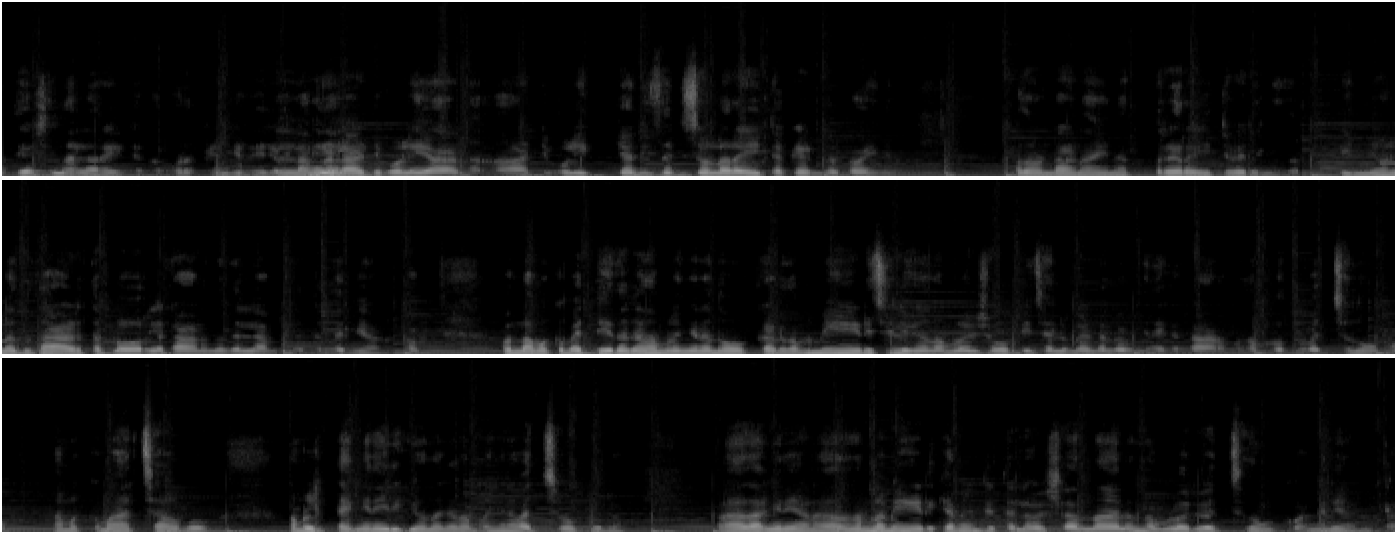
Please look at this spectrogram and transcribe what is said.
അത്യാവശ്യം നല്ല റേറ്റ് ഒക്കെ കൊടുക്കേണ്ടി വരും. എല്ലാം നല്ല അടിപൊളിയാണ്. ആ അടിപൊളിക്ക് അനുസരിച്ചുള്ള റേറ്റ് ഒക്കെ ഉണ്ട് കേട്ടോ അതിന്. അതുകൊണ്ടാണ് അതിന് അത്ര റേറ്റ് വരുന്നത്. പിന്നെയുള്ളത് താഴത്തെ ഫ്ലോറിൽ കാണുന്നതെല്ലാം ഇതൊക്കെ തന്നെയാണ് കേട്ടോ. അപ്പം നമുക്ക് പറ്റിയതൊക്കെ നമ്മളിങ്ങനെ നോക്കുകയാണ് നമ്മൾ മേടിച്ചില്ലെങ്കിൽ നമ്മളൊരു ഷോപ്പിൽ ചെല്ലുമ്പോൾ ഉണ്ടല്ലോ ഇങ്ങനെയൊക്കെ കാണുമ്പോൾ നമ്മളൊന്ന് വെച്ച് നോക്കും. നമുക്ക് മാച്ചാവുമോ? നമ്മൾ ഇട്ട് എങ്ങനെ ഇരിക്കും എന്നൊക്കെ നമ്മളിങ്ങനെ വെച്ച് നോക്കുമല്ലോ അങ്ങനെയാണ് അത് നമ്മൾ മേടിക്കാൻ വേണ്ടിയിട്ടല്ല. പക്ഷെ എന്നാലും നമ്മളൊരു വെച്ച് നോക്കും. അങ്ങനെയാണ് കേട്ടോ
